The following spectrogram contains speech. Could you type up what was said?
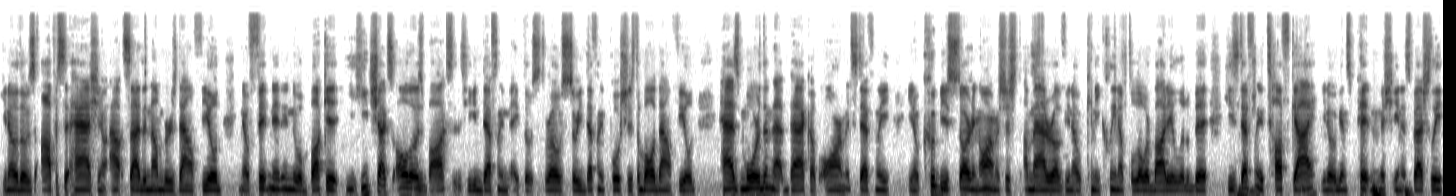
you know those opposite hash you know outside the numbers downfield you know fitting it into a bucket. He, he, checks all those boxes. He can definitely make those throws. So he definitely pushes the ball downfield has more than that backup arm. It's definitely you know could be a starting arm. It's just a matter of you know can he clean up the lower body a little bit? He's definitely a tough guy you know against pitt and michigan especially.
